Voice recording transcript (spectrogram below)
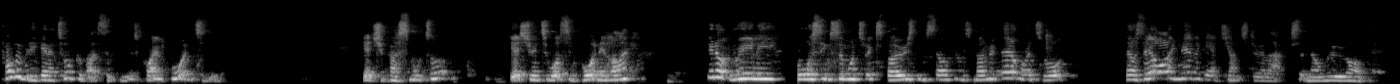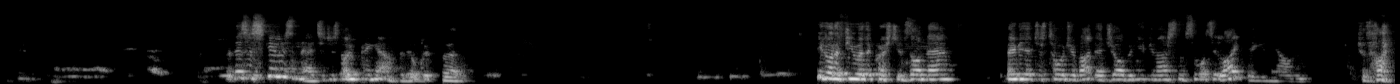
Probably going to talk about something that's quite important to you. Gets you past small talk, gets you into what's important in life. You're not really forcing someone to expose themselves in this moment. They don't want to talk. They'll say, Oh, I never get a chance to relax, and they'll move on. But there's a skill, isn't there, to just opening it up a little bit further. You've got a few other questions on there. Maybe they've just told you about their job and you can ask them, so what's it like being in the army? Because I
